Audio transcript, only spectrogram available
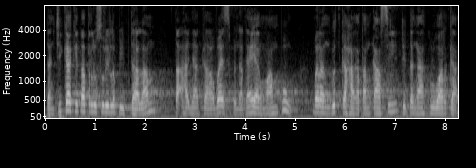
Dan jika kita telusuri lebih dalam, tak hanya gawai sebenarnya yang mampu merenggut kehangatan kasih di tengah keluarga,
